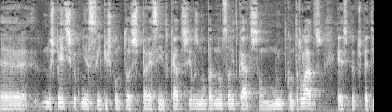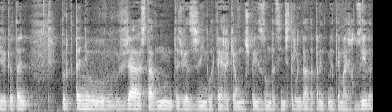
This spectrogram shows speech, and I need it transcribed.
Uh, nos países que eu conheço em que os condutores parecem educados, eles não, não são educados, são muito controlados. É esta a perspectiva que eu tenho, porque tenho já estado muitas vezes em Inglaterra, que é um dos países onde a sinistralidade aparentemente é mais reduzida,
